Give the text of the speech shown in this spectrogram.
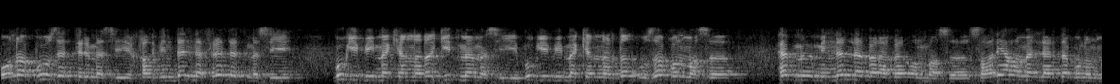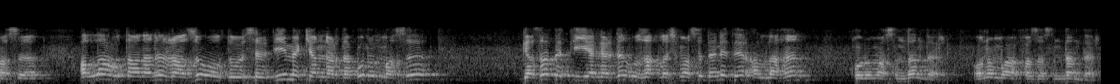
ona buz ettirmesi, kalbinden nefret etmesi, bu gibi mekanlara gitmemesi, bu gibi mekanlardan uzak olması, hep müminlerle beraber olması, salih amellerde bulunması, Allahu Teala'nın razı olduğu, sevdiği mekanlarda bulunması, gazap ettiği yerlerden uzaklaşması da nedir? Allah'ın korumasındandır. Onun muhafazasındandır.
